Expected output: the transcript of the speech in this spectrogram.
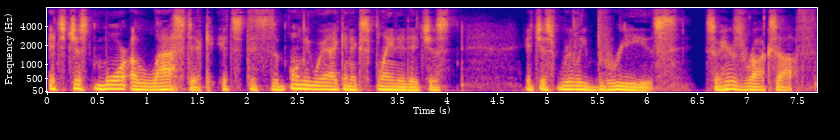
it's just more elastic. It's this is the only way I can explain it. It just it just really breathes. So here's rocks off.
